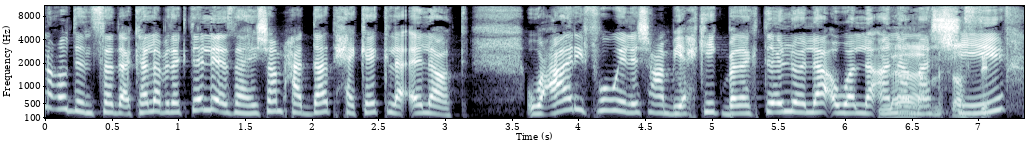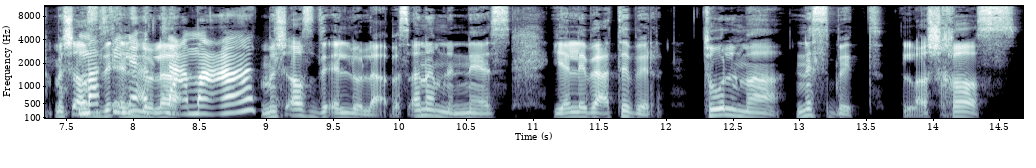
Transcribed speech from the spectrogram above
بنعود نصدق هلأ بدك تقلي إذا هشام حداد حكاك لإلك وعارف هو ليش عم بيحكيك بدك تقول له لا ولا أنا لا، مش ماشي قصدي- مش ما قصدي فيني أقول له أطلع لا معك مش قصدي أقول له لا بس أنا من الناس يلي بعتبر طول ما نسبة الأشخاص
